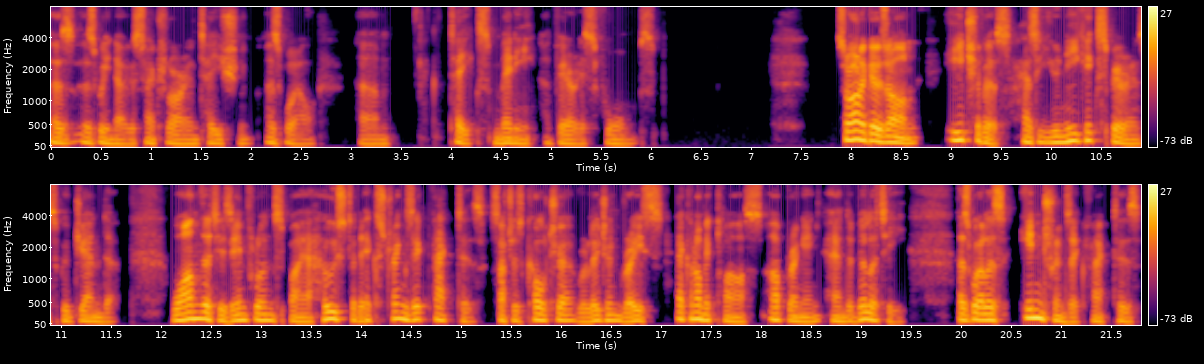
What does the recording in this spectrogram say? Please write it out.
as as we know, sexual orientation as well um, takes many various forms. Serano goes on. Each of us has a unique experience with gender, one that is influenced by a host of extrinsic factors such as culture, religion, race, economic class, upbringing, and ability, as well as intrinsic factors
